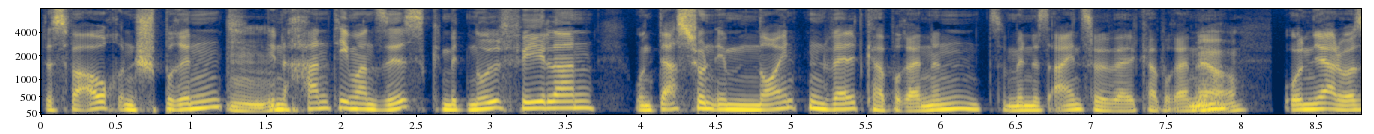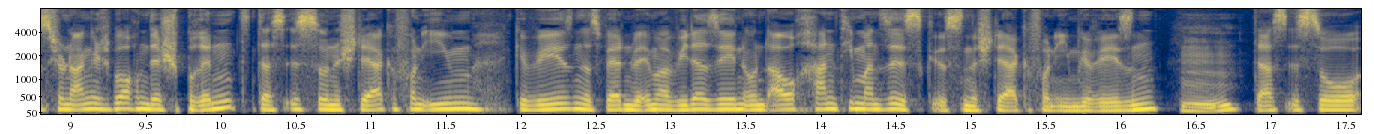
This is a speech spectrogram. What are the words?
Das war auch ein Sprint mhm. in Chanty-Mansisk mit null Fehlern und das schon im neunten Weltcuprennen, zumindest Einzelweltcuprennen. Ja. Und ja, du hast es schon angesprochen, der Sprint, das ist so eine Stärke von ihm gewesen. Das werden wir immer wieder sehen. Und auch Hanti Mansisk ist eine Stärke von ihm gewesen. Mhm. Das ist so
